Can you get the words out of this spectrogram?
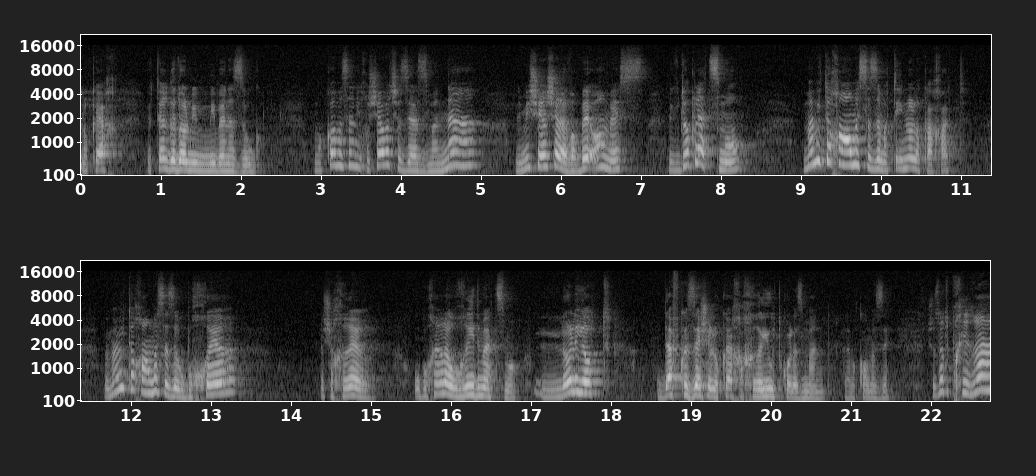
לוקח יותר גדול מבן הזוג. במקום הזה אני חושבת שזו הזמנה למי שיש עליו הרבה עומס, לבדוק לעצמו מה מתוך העומס הזה מתאים לו לקחת, ומה מתוך העומס הזה הוא בוחר לשחרר, הוא בוחר להוריד מעצמו, לא להיות דווקא זה שלוקח אחריות כל הזמן על המקום הזה. שזאת בחירה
